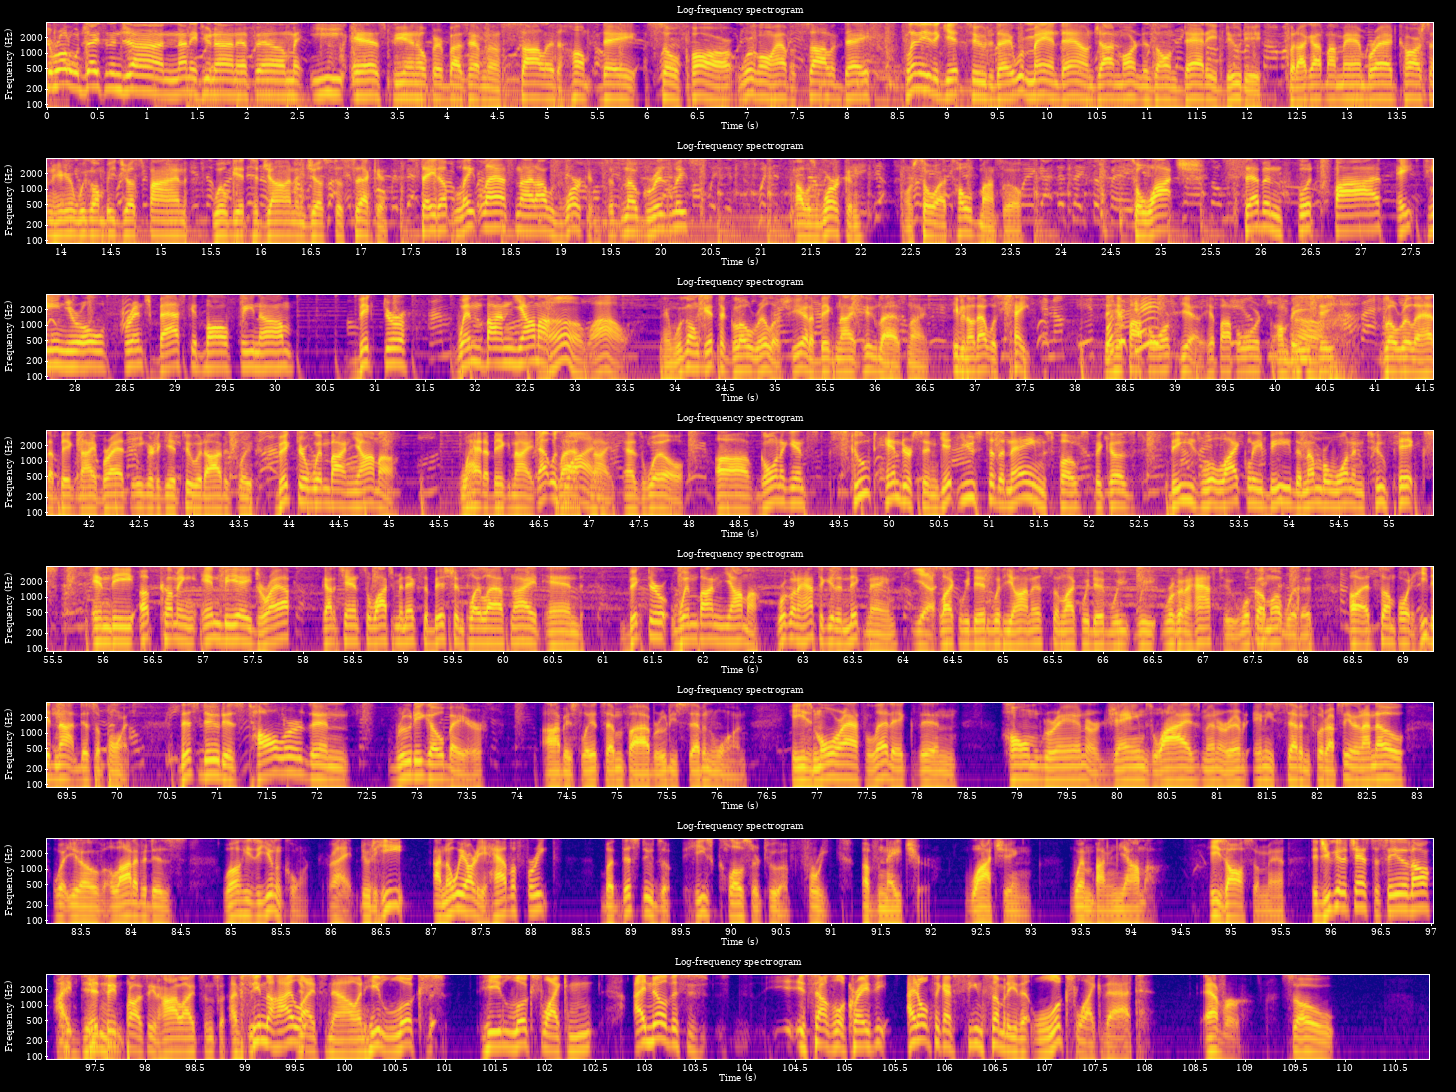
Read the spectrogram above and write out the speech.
You're rolling with Jason and John, 92.9 FM, ESPN. Hope everybody's having a solid hump day so far. We're going to have a solid day. Plenty to get to today. We're man down. John Martin is on daddy duty, but I got my man Brad Carson here. We're going to be just fine. We'll get to John in just a second. Stayed up late last night. I was working. Since no Grizzlies, I was working, or so I told myself to watch seven foot five, 18 year old French basketball phenom Victor Wembanyama. Oh, wow. And we're gonna get to Glorilla. She had a big night too last night, even though that was tape. The hip hop taped? award, yeah, hip hop awards on BET. Glorilla had a big night. Brad's eager to get to it, obviously. Victor Wembanyama had a big night. That was last live. night as well. Uh, going against Scoot Henderson. Get used to the names, folks, because these will likely be the number one and two picks in the upcoming NBA draft. Got a chance to watch him in exhibition play last night, and Victor Wembanyama. We're going to have to get a nickname, Yes. like we did with Giannis, and like we did, we we we're going to have to. We'll come up with it uh, at some point. He did not disappoint. This dude is taller than Rudy Gobert obviously at seven five. Rudy's seven one. He's more athletic than Holmgren or James Wiseman or any seven foot I've seen. And I know what you know. A lot of it is well, he's a unicorn, Right. dude? He. I know we already have a freak, but this dude's a he's closer to a freak of nature. Watching Wembanyama, he's awesome, man. Did you get a chance to see it at all? I did. You've didn't. seen, probably seen highlights and stuff. I've seen the highlights now, and he looks he looks like I know this is it sounds a little crazy. I don't think I've seen somebody that looks like that ever. So,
